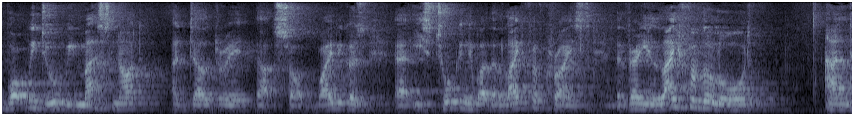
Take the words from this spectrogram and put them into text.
what we do, we must not adulterate that salt. Why? Because uh, he's talking about the life of Christ, the very life of the Lord. And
